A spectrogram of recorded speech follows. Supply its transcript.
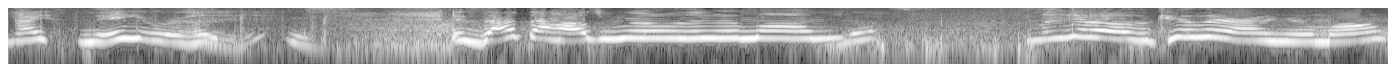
Nice neighborhood. It is. Is that the house we live in, Mom? Yes. Look at all the kids around here, Mom.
